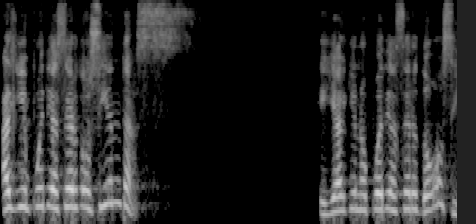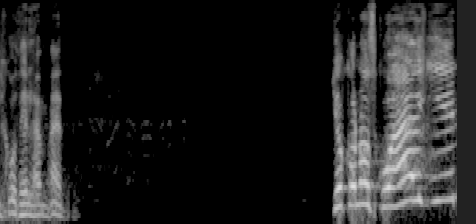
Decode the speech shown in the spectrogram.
alguien puede hacer 200 y alguien no puede hacer dos, hijo de la madre. Yo conozco a alguien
